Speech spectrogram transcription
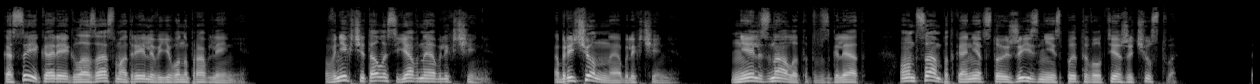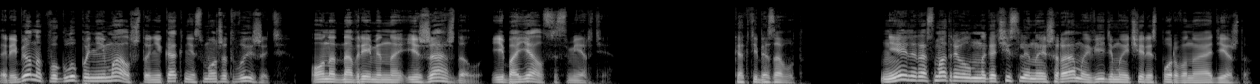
Косые карие глаза смотрели в его направлении. В них читалось явное облегчение. Обреченное облегчение. Нель знал этот взгляд. Он сам под конец той жизни испытывал те же чувства. Ребенок в углу понимал, что никак не сможет выжить. Он одновременно и жаждал, и боялся смерти. «Как тебя зовут?» Нель рассматривал многочисленные шрамы, видимые через порванную одежду.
